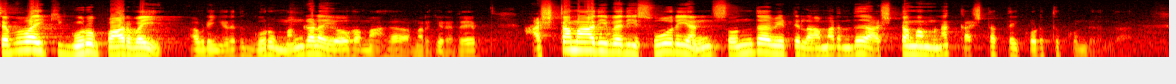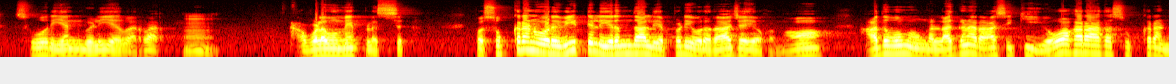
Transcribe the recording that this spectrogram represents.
செவ்வாய்க்கு குரு பார்வை அப்படிங்கிறது குரு மங்கள யோகமாக அமர்கிறது. அஷ்டமாதிபதி சூரியன் சொந்த வீட்டில் அமர்ந்து அஷ்டமம்னா கஷ்டத்தை கொடுத்து கொண்டிருந்தார். சூரியன் வெளியே வர்றார். அவ்வளவுமே ப்ளஸ்ஸு இப்போ சுக்கிரன் ஒரு வீட்டில் இருந்தால் எப்படி ஒரு ராஜயோகமோ அதுவும் உங்கள் லக்ன ராசிக்கு யோகராக சுக்கிரன்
